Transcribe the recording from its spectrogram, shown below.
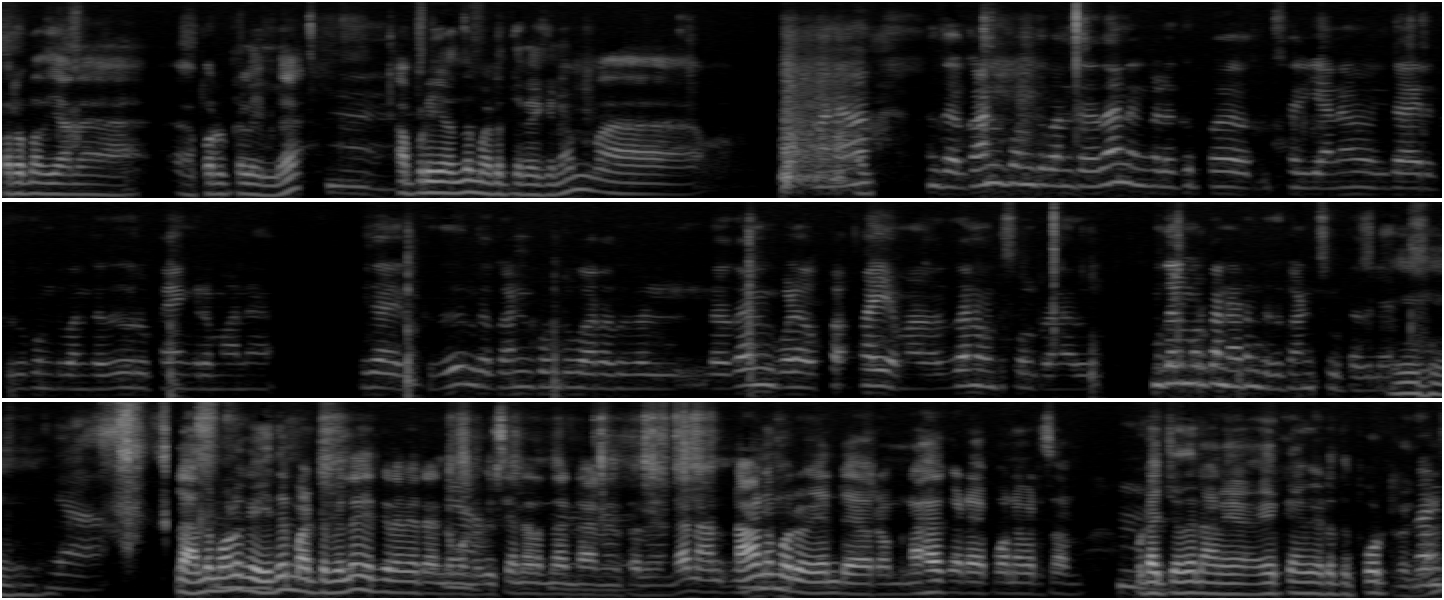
பெருமதியான பொருட்கள் இல்லை. அப்படி வந்து மடுத்து வைக்கணும் அஹ், ஆனா அந்த கன் கொண்டு வந்ததுதான் எங்களுக்கு இப்ப சரியான இதா இருக்குது. கொண்டு வந்தது ஒரு பயங்கரமான இதா இருக்குது. இந்த கன் கொண்டு வர்றதுகள்ல தான் இவ்வளவு ப- பயம். அதுதான் வந்து சொல்றேன். அது முதல் முறைக்கா நடந்தது கன் சூட்டதுல. யா இல்ல அந்த மூலக்கு இது மட்டும் இல்லை ஏற்கனவே ரெண்டு மூணு விஷயம் நடந்தான்னு சொல்லியிருந்தேன் நான் நானும் ஒரு எந்த ஒரு நகை கடை போன வருஷம். உடைச்சது நான் ஏற்கனவே எடுத்து போட்டிருக்கேன்.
